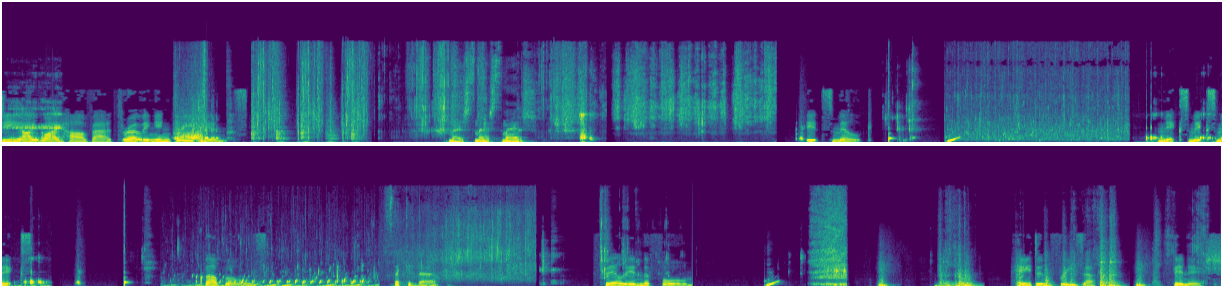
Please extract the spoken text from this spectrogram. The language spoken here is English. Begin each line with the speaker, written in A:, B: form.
A: DIY Garvad throwing ingredients.
B: Smash, smash, smash.
A: It's milk. Mix, mix, mix. Bubbles.
B: Second it up.
A: Fill in the form. Hayden Freezer. Finish.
